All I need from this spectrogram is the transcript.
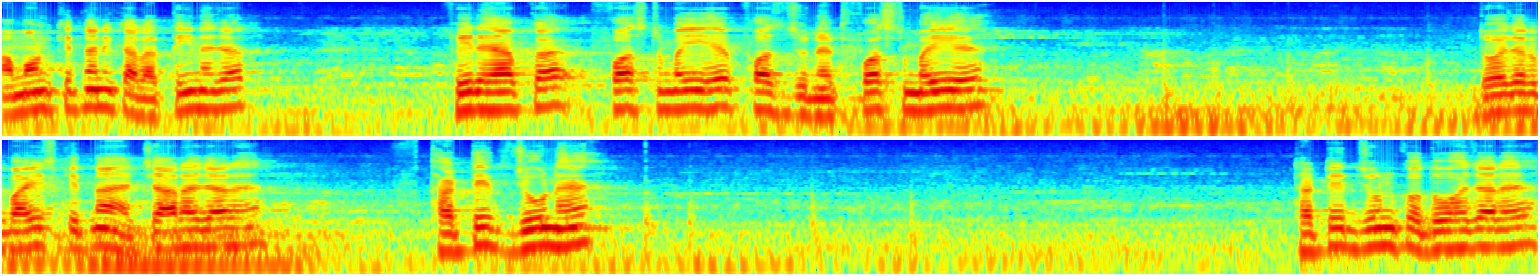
अमाउंट कितना निकाला? तीन हज़ार। फिर है आपका फ़र्स्ट मई है फ़र्स्ट जून है। तो फ़र्स्ट मई है। 2022 कितना है? चार हज़ार है। थर्टीथ जून है। थर्टी जून को 2000 है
